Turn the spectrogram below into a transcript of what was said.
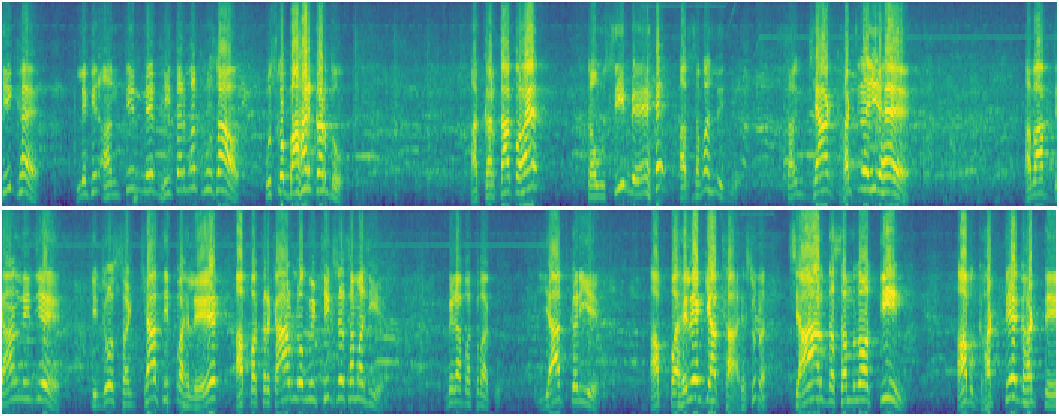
ठीक है लेकिन अंतिम में भीतर मत घुसाओ उसको बाहर कर दो। आ, करता तो है तो उसी में अब समझ लीजिए संख्या घट रही है। अब आप जान लीजिए कि जो संख्या थी पहले आप पत्रकार लोग भी ठीक से समझिए। मेरा बतवा को याद करिए आप पहले क्या था? अरे सुनो चार दशमलव तीन अब घटते घटते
